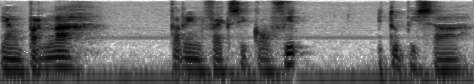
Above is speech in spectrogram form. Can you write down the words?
yang pernah terinfeksi COVID itu bisa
